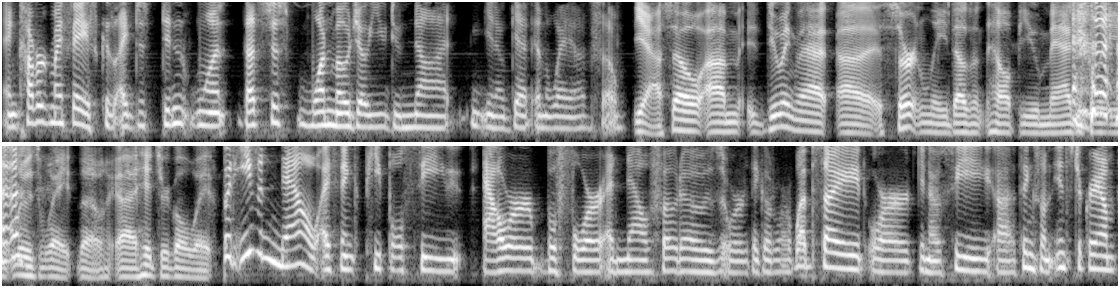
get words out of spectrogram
and covered my face because I just didn't want. That's just one mojo you do not, you know, get in the way of. So Yeah, so um, doing that uh, certainly doesn't help you magically lose weight, though. Uh, hit your goal weight. But even now, I think people see our before and now photos, or they go to our website, or you know, see uh, things on Instagram.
